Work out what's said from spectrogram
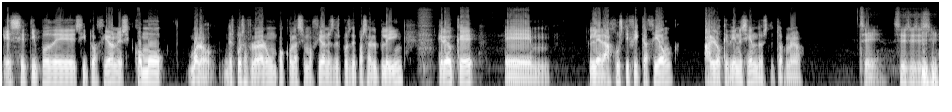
ese tipo de situaciones, como, bueno, después afloraron un poco las emociones después de pasar el play-in, creo que eh, le da justificación a lo que viene siendo este torneo. Sí, sí, sí, sí, sí.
